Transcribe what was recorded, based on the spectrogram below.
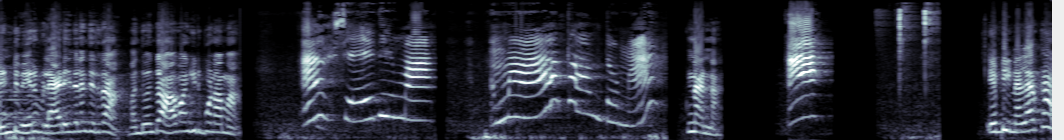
ரெண்டு பேரும் விளையாடியதெல்லாம் சரிதான் வந்து வந்து ஆ வாங்கிட்டு போனாமா? எப்படி நல்லா இருக்கா?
